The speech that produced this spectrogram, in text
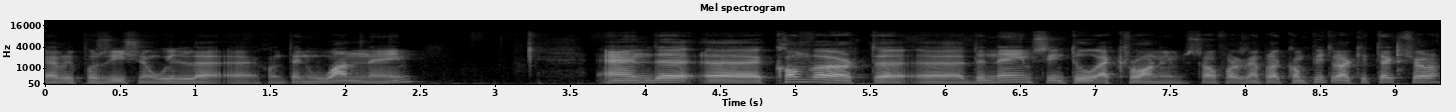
every position will uh, uh, contain one name and uh, convert the names into acronyms so for example a computer architecture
